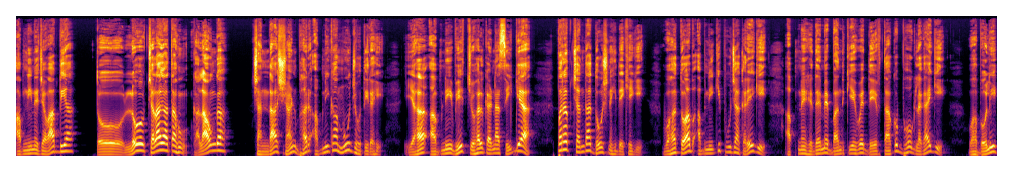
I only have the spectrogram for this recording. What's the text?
अबनी ने जवाब दिया तो लो, चला जाता हूँ, कल आऊँगा। चंदा क्षण भर अबनी का मुँह जोती रही। यह अबनी भी चुहल करना सीख गया, पर अब चंदा दोष नहीं देखेगी। वह तो अब अबनी की पूजा करेगी। अपने हृदय में बंद किए हुए देवता को भोग लगाएगी। वह बोली,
